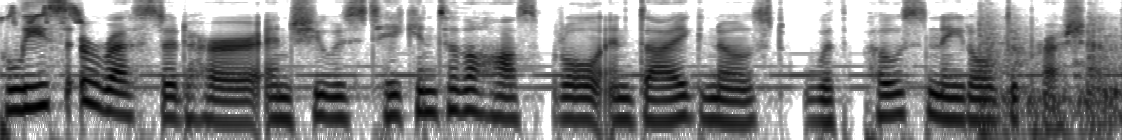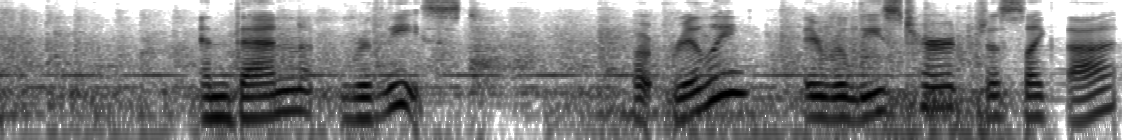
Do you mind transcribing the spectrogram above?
Police arrested her and she was taken to the hospital and diagnosed with postnatal depression, and then released. But really? They released her just like that?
